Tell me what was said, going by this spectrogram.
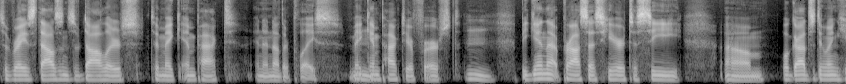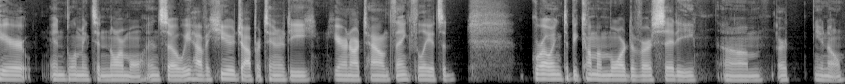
to raise thousands of dollars to make impact in another place? Make Mm. impact here first Mm. begin that process here to see um, what God's doing here in Bloomington Normal. And so we have a huge opportunity here in our town. Thankfully, it's a growing to become a more diverse city, um, or you know,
